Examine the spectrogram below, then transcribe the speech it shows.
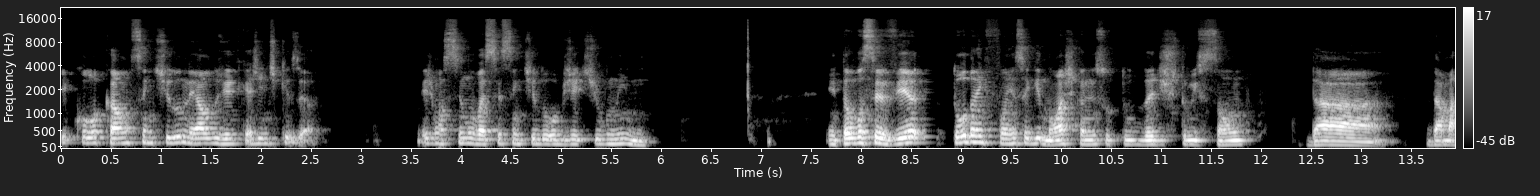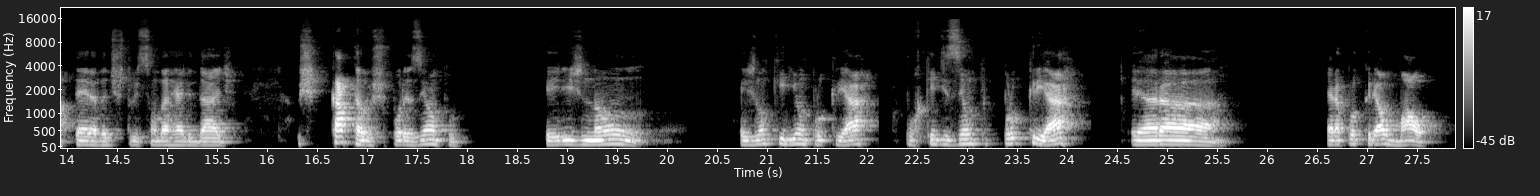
e colocar um sentido nela do jeito que a gente quiser. Mesmo assim, não vai ser sentido objetivo nenhum. Então você vê toda a influência gnóstica nisso tudo da destruição da, da matéria, da destruição da realidade. Os cátaros, por exemplo, eles não eles não queriam procriar porque diziam que procriar era era procriar o mal,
